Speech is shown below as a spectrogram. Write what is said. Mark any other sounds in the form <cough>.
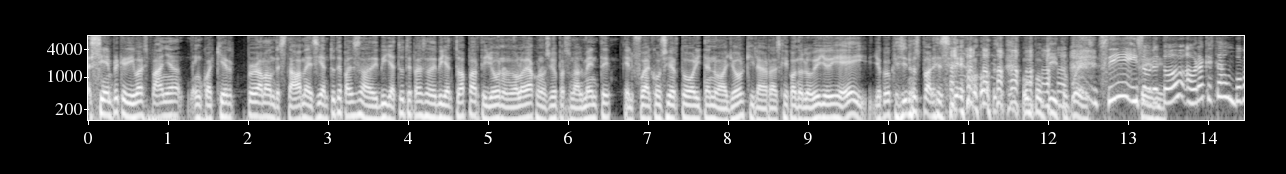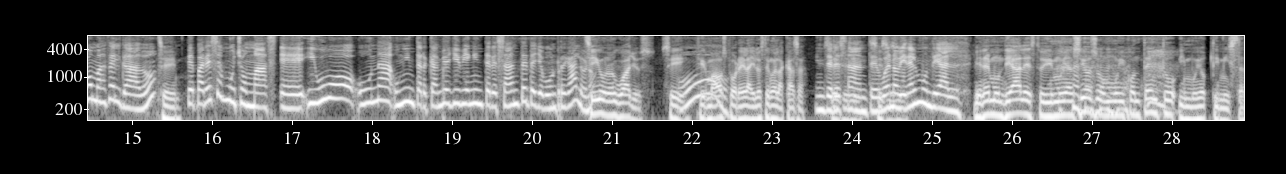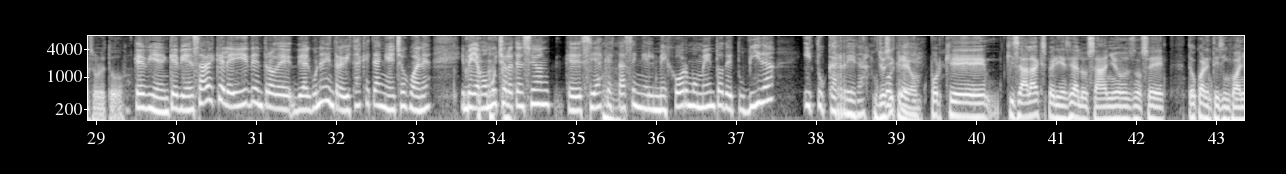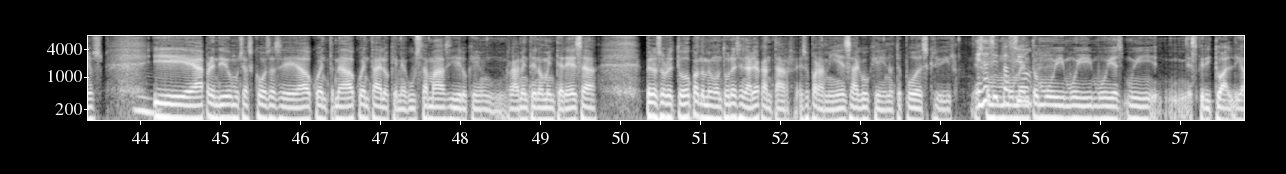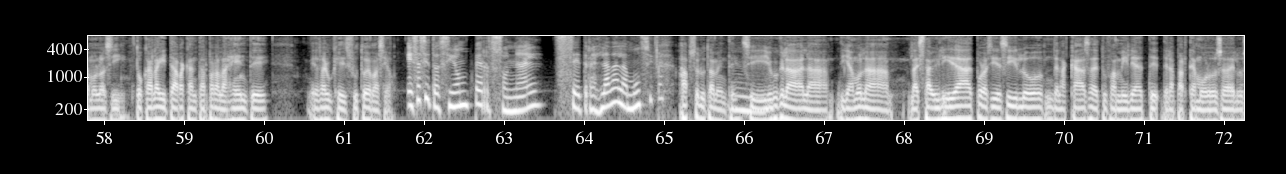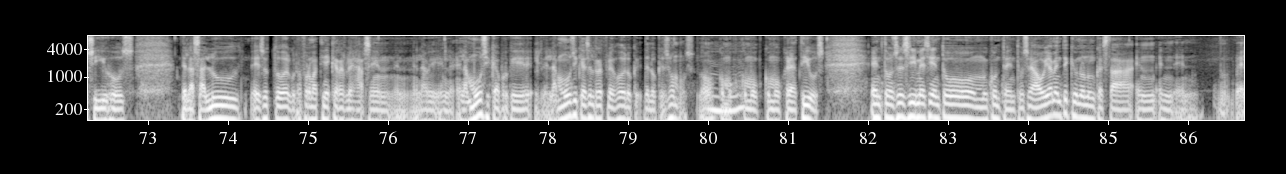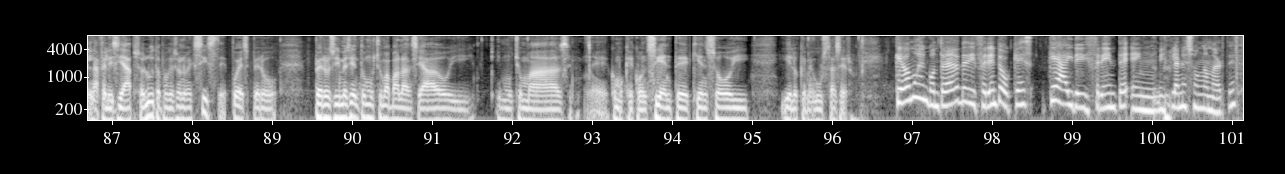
siempre que iba a España, en cualquier programa donde estaba, me decían, tú te pareces a David Villa, tú te pareces a David Villa, en toda parte. Yo, bueno, no lo había conocido personalmente. Él fue al concierto ahorita en Nueva York y la verdad es que cuando lo vi yo dije, hey, yo creo que sí nos <laughs> parecemos <laughs> un poquito, pues. Sí, y sobre sí. todo ahora que estás un poco más delgado, Sí. te pareces mucho más. eh, y hubo una, un intercambio allí bien interesante, te llevó un regalo, ¿no? Sí, unos guayos, sí, Oh. firmados por él, ahí los tengo en la casa. Interesante. Bueno, viene el mundial. Viene el mundial, estoy muy ansioso, muy contento y muy optimista sobre todo. Qué bien, qué bien. Sabes que leí dentro de, de algunas entrevistas que te han hecho, Juanes, y me llamó mucho la <coughs> atención que decías que estás en el mejor momento de tu vida y tu carrera. Yo ¿Por sí qué? creo, porque quizá la experiencia de los años, no sé, tengo 45 años Mm. y he aprendido muchas cosas, he dado cuenta, me he dado cuenta de lo que me gusta más y de lo que realmente no me interesa, pero sobre todo cuando me monto un escenario a cantar, eso para mí es algo que no te puedo describir. Es Esa como un momento muy, muy, muy, es muy espiritual, digámoslo así, tocar la guitarra, cantar para la gente, es algo que disfruto demasiado. ¿Esa situación personal se traslada a la música? Absolutamente, sí, yo creo que la, la, digamos, la, la estabilidad, por así decirlo, de la casa, de tu familia, de, de la parte amorosa, de los hijos, de la salud, eso todo de alguna forma tiene que reflejarse en, en- en la, en música, porque la música es el reflejo de lo que, de lo que somos, ¿no? como, como, como creativos. Entonces sí me siento muy contento, o sea, obviamente que uno nunca está en la felicidad absoluta, porque eso no existe, pues, pero, pero sí me siento mucho más balanceado y, mucho más eh, como que consciente de quién soy y de lo que me gusta hacer. ¿Qué vamos a encontrar de diferente o qué, es, qué hay de diferente en Mis planes son amarte?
